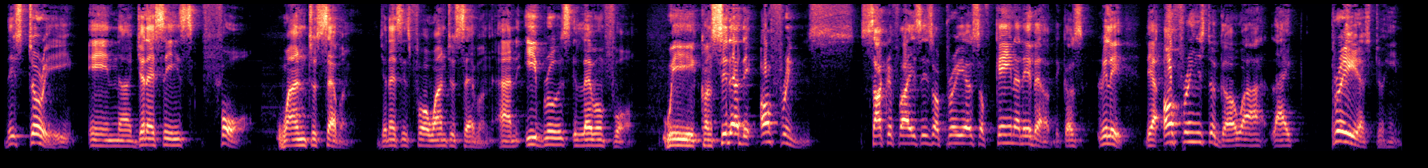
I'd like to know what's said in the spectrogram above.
this story in uh, Genesis 4 1 to 7. Genesis 4 1 to 7 and Hebrews 11 4. We consider the offerings, sacrifices, or prayers of Cain and Abel because really their offerings to God were like prayers to Him,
